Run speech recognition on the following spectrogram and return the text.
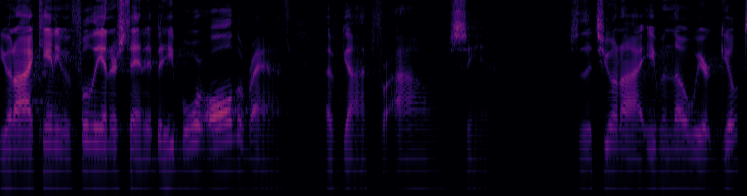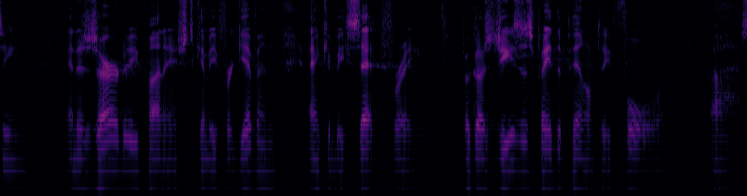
you and I can't even fully understand it, but he bore all the wrath of God for our sin. So that you and I, even though we are guilty and deserve to be punished, can be forgiven and can be set free because Jesus paid the penalty for us.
